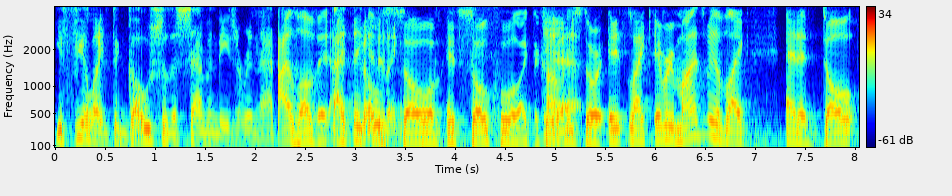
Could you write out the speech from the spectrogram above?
you feel like the ghosts of the '70s are in that. I love it. I think it building. is so. It's so cool. Like the comedy Yeah. store. It like it reminds me of like an adult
